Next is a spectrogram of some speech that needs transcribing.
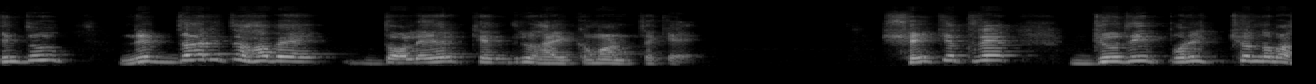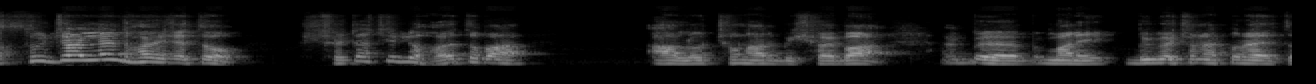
কিন্তু নির্ধারিত হবে দলের কেন্দ্রীয় হাইকমান্ড থেকে। সেই ক্ষেত্রে যদি পরিচ্ছন্ন বা সুইজারল্যান্ড হয়ে যেত, সেটা ছিল হয়তো বা আলোচনার বিষয় বা মানে বিবেচনা করা যেত।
